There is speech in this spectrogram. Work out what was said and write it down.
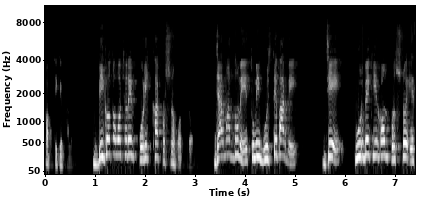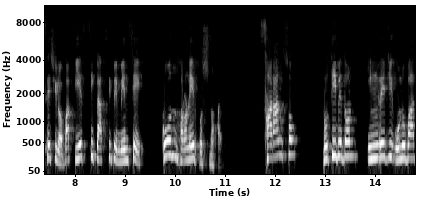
সব থেকে ভালো। বিগত বছরের পরীক্ষার প্রশ্নপত্র, যার মাধ্যমে তুমি বুঝতে পারবে যে পূর্বে কীরকম প্রশ্ন এসেছিল বা পিএসসি ক্লার্কশিপে মেন্সে কোন ধরনের প্রশ্ন হয়। সারাংশ, প্রতিবেদন, ইংরেজি অনুবাদ,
